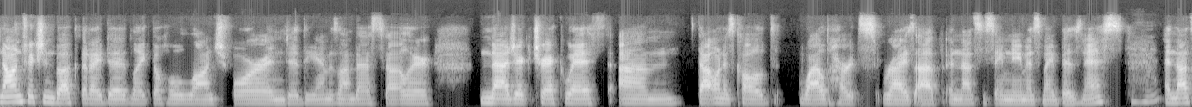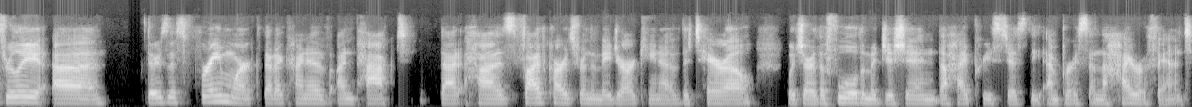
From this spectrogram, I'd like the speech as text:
nonfiction book that I did like the whole launch for and did the Amazon bestseller magic trick with, um, that one is called Wild Hearts Rise Up. And that's the same name as my business. And that's really, uh, there's this framework that I kind of unpacked that has five cards from the major arcana of the tarot, which are the Fool, the Magician, the High Priestess, the Empress, and the Hierophant.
